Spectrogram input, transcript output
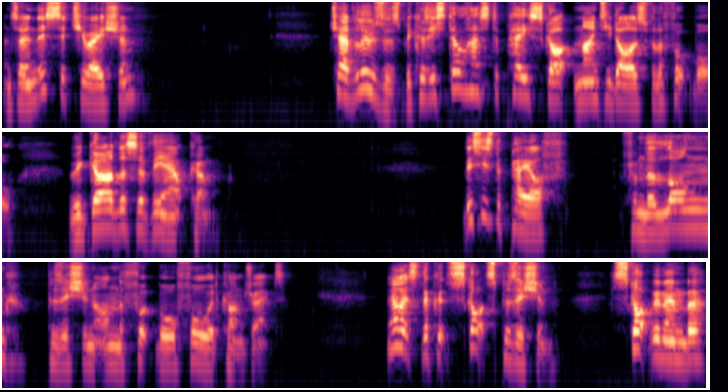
And so in this situation, Chad loses because he still has to pay Scott $90 for the football, regardless of the outcome. This is the payoff from the long position on the football forward contract. Now let's look at Scott's position Scott, remember,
